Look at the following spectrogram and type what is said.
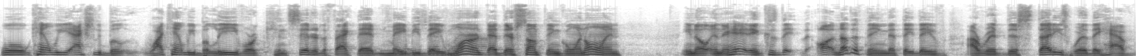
well, can't we actually? Be, why can't we believe or consider the fact that maybe they weren't? That there's something going on, you know, in their head. And because another thing that they they've I read there's studies where they have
